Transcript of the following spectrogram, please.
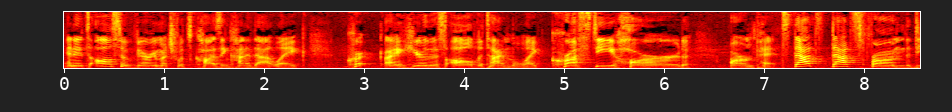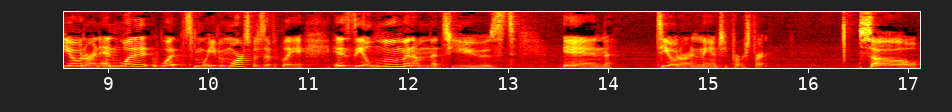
And it's also very much what's causing kind of that like, cr- I hear this all the time, the like crusty, hard armpits. That's that's from the deodorant. And what it what's even more specifically is the aluminum that's used in deodorant and antiperspirant. So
